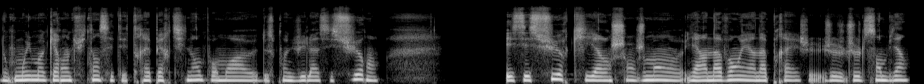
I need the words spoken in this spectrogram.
Donc, oui, moi, 48 ans, c'était très pertinent pour moi euh, de ce point de vue-là, c'est sûr. Et c'est sûr qu'il y a un changement, il y a un avant et un après, je, je, le sens bien.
